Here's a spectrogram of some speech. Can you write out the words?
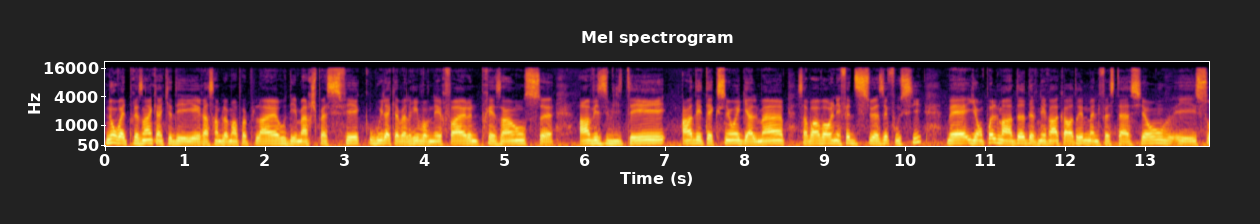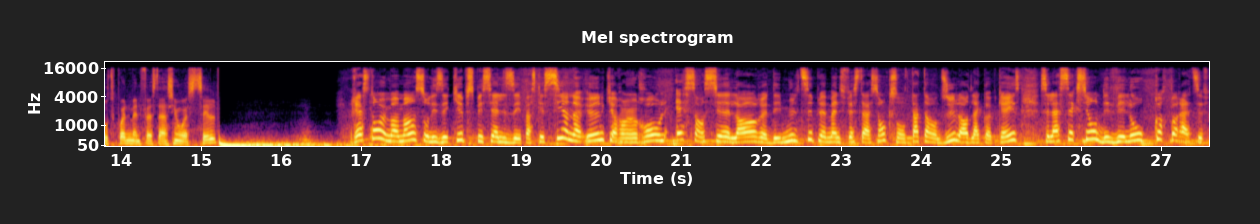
Nous, on va être présents quand il y a des rassemblements populaires ou des marches pacifiques. Oui, la cavalerie va venir faire une présence euh, en visibilité, en détection également. Ça va avoir un effet dissuasif aussi, mais ils n'ont pas le mandat de venir encadrer une manifestation et surtout pas une manifestation hostile. Restons un moment sur les équipes spécialisées, parce que s'il y en a une qui aura un rôle essentiel lors des multiples manifestations qui sont attendues lors de la COP 15, c'est la section des vélos corporatifs,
